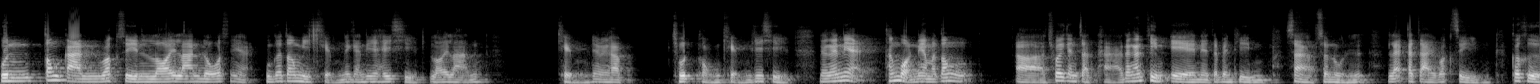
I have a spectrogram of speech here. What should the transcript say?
คุณต้องการวัคซีนร้อยล้านโดสเนี่ยคุณก็ต้องมีเข็มในการที่จะให้ฉีดร้อยล้านเข็มใช่ไหมครับชุดของเข็มที่ฉีด ดังนั้นเนี่ยทั้งหมดเนี่ยมันต้องอช่วยกันจัดหา ดังนั้นทีม A เนี่ยจะเป็นทีมสนับสนุนและกระจายวัคซีน ก็คือ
